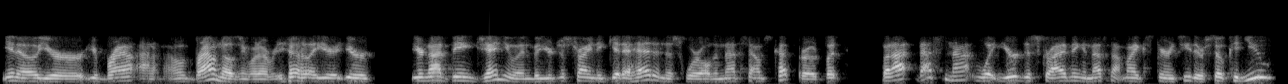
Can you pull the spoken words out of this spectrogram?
you know, you're you're brown, I don't know, brown nosing, whatever. You know, like you're you're you're not being genuine, but you're just trying to get ahead in this world, and that sounds cutthroat, but." But I, that's not what you're describing, and that's not my experience either. So, can you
